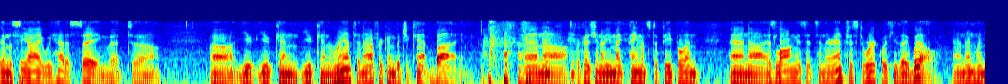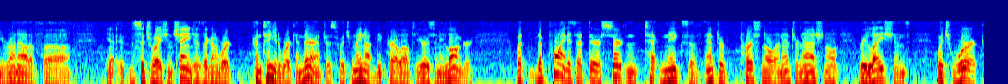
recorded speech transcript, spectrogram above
in the CIA we had a saying that uh, uh, you, you, can, you can rent an African but you can't buy him. and uh, because, you know, you make payments to people and, and uh, as long as it's in their interest to work with you, they will. And then when you run out of, uh, yeah, the situation changes, they're going to work, continue to work in their interest, which may not be parallel to yours any longer. But the point is that there are certain techniques of interpersonal and international relations which work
